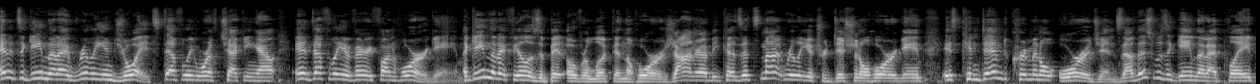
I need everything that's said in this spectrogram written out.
And it's a game that I really enjoy. It's definitely worth checking out, and definitely a very fun horror game. A game that I feel is a bit overlooked in the horror genre because it's not really a traditional horror game, is Condemned Criminal Origins. Now, this was a game that I played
